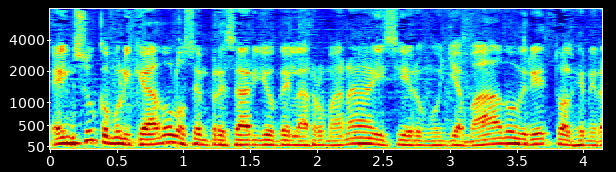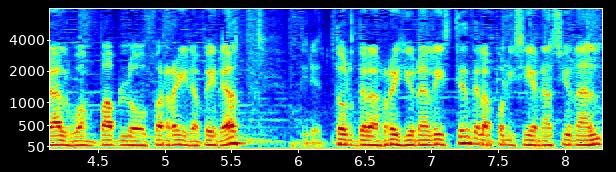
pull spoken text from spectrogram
En su comunicado, los empresarios de la Romana hicieron un llamado directo al general Juan Pablo Ferreira Vera, director de la Regional Este de la Policía Nacional,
